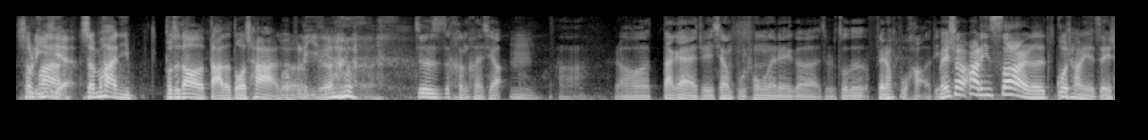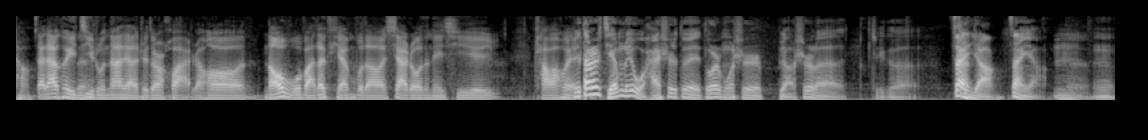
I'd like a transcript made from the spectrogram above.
生怕不理解生怕你不知道打的多差，我不理解。就是很可笑嗯，啊。然后大概这想补充的这个就是做的非常不好的点，没事，二零四二的过场也贼长。大家可以记住 Nadia 这段话，然后脑补把它填补到下周的那期茶话会因为。当时节目里我还是对多人模式表示了这个赞扬赞扬，嗯，嗯，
